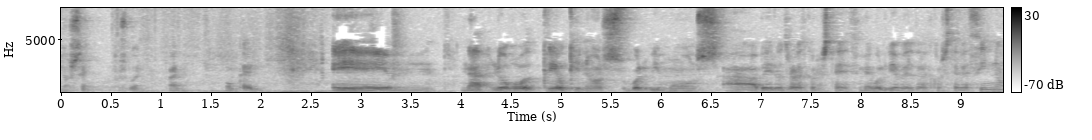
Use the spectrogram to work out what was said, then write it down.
no sé, pues bueno, vale, ok. Em, nada, luego creo que nos volvimos a ver otra vez con este, me volví a ver otra vez con este vecino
